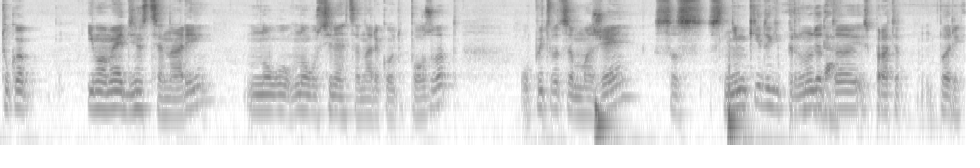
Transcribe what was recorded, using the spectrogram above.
Тук имаме един сценарий, много, много силен сценарий, който ползват. Опитват се мъже с снимки да ги принудят да, да изпратят пари,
